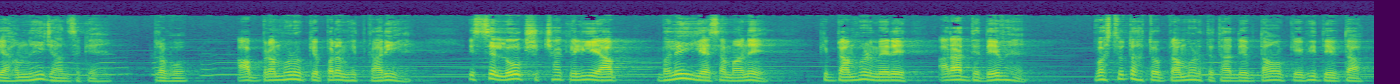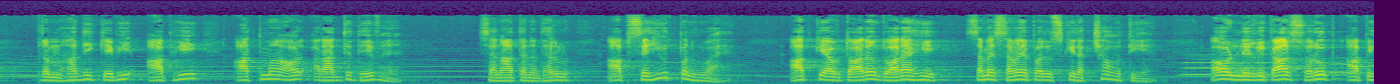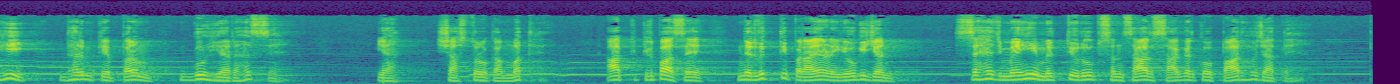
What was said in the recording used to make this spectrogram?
यह हम नहीं जान सके हैं। प्रभु, आप ब्राह्मणों के परम हितकारी हैं। इससे लोक शिक्षा के लिए आप भले ही ऐसा माने कि ब्राह्मण मेरे आराध्य देव हैं, वस्तुतः तो ब्राह्मण तथा देवताओं के भी देवता, ब्रह्मादि के भी आप ही आत्मा और आराध्य देव हैं। सनातन धर्म आपसे ही उत्पन्न हुआ है। आपके अवतारों द्वारा ही समय समय पर उसकी रक्षा होती है और निर्विकार स्वरूप आप ही धर्म के परम गुह्य रहस्य हैं। यह शास्त्रों का मत है। आपकी कृपा से निर्वृत्ति परायण योगी जन सहज में ही मृत्यु रूप संसार सागर को पार हो जाते हैं।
